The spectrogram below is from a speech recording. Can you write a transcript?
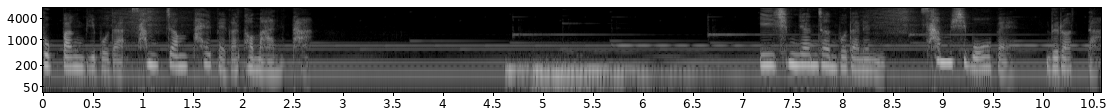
국방비보다 3.8배가 더 많다. 20년 전보다는 35배 늘었다.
